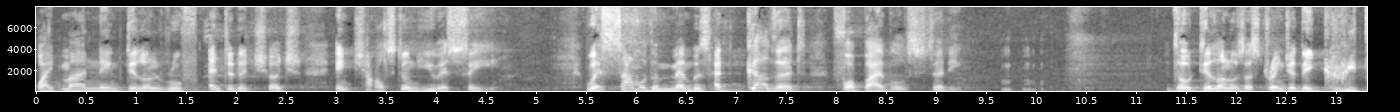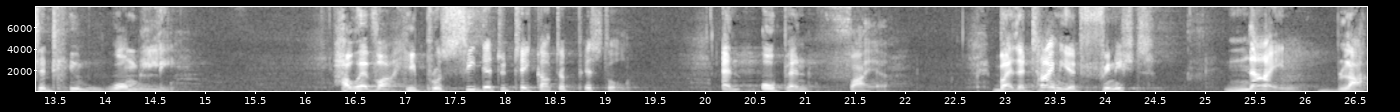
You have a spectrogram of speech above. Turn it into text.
white man named Dylann Roof entered a church in Charleston, USA, where some of the members had gathered for Bible study. Though Dylan was a stranger, they greeted him warmly. However, he proceeded to take out a pistol and open fire. By the time he had finished, nine black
